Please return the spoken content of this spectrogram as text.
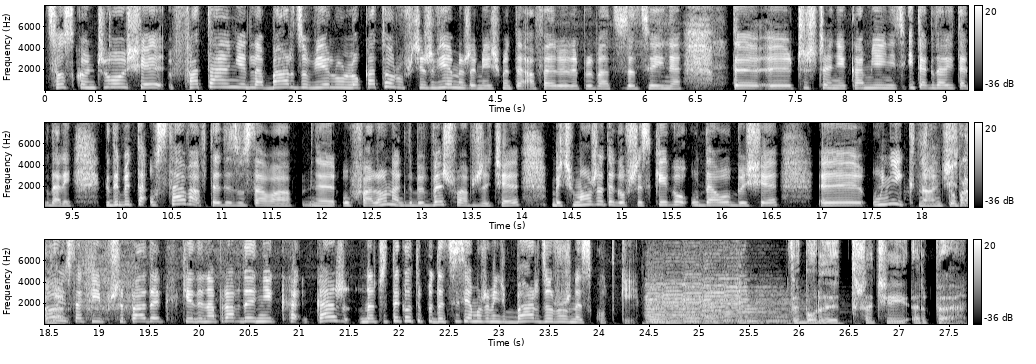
co skończyło się fatalnie dla bardzo wielu lokatorów. Przecież wiemy, że mieliśmy te afery reprywatyzacyjne, te y, czyszczenie kamienic i tak dalej, i tak dalej. Gdyby ta ustawa wtedy została y, uchwalona, uchwalona, gdyby weszła w życie, być może tego wszystkiego udałoby się y, uniknąć. To, to jest taki przypadek, kiedy naprawdę nie ka znaczy tego typu decyzja może mieć bardzo różne skutki. Wybory trzeciej RP.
